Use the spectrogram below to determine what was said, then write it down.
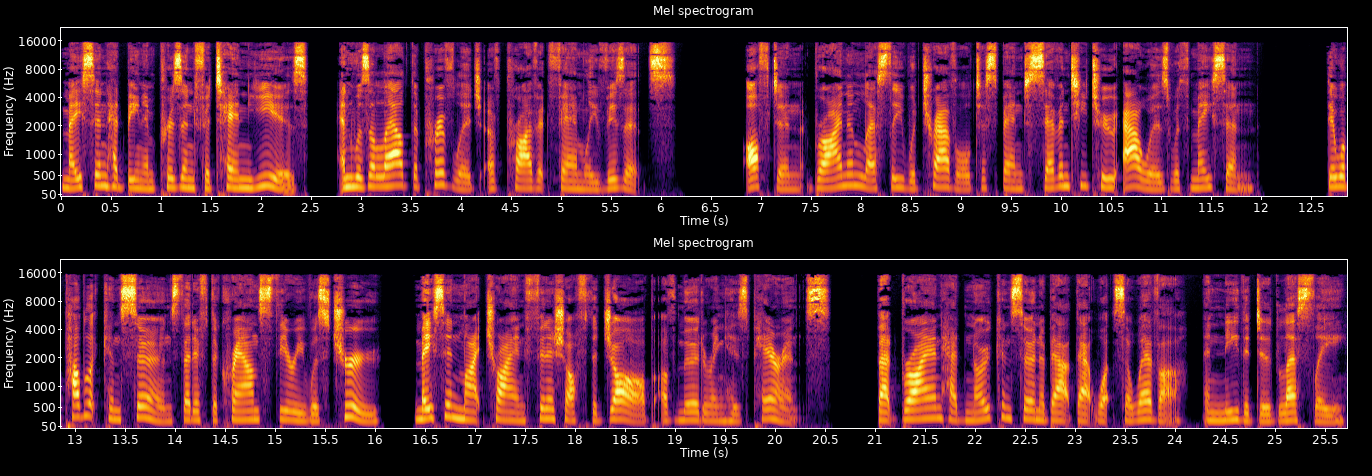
Mason had been imprisoned for 10 years and was allowed the privilege of private family visits. Often, Brian and Leslie would travel to spend 72 hours with Mason. There were public concerns that if the Crown's theory was true, Mason might try and finish off the job of murdering his parents. But Brian had no concern about that whatsoever, and neither did Leslie.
